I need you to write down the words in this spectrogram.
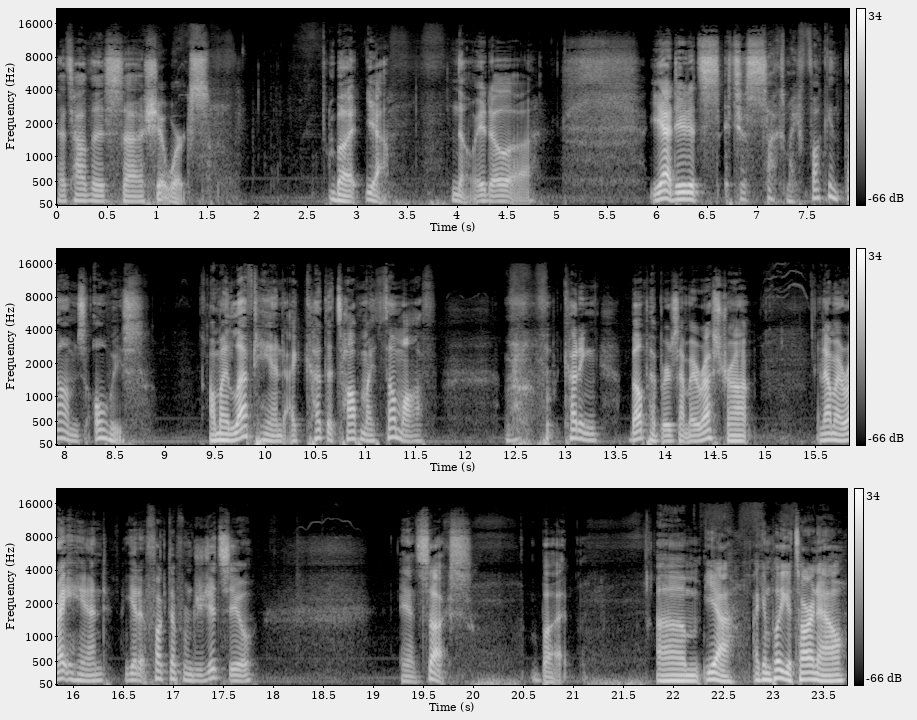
That's how this uh, shit works. But yeah, no, it'll. Uh, yeah, dude, it's it just sucks. My fucking thumbs always on my left hand, I cut the top of my thumb off cutting bell peppers at my restaurant. And on my right hand, I get it fucked up from jujitsu. And it sucks. But um, yeah, I can play guitar now.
